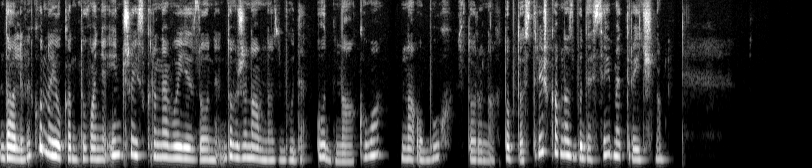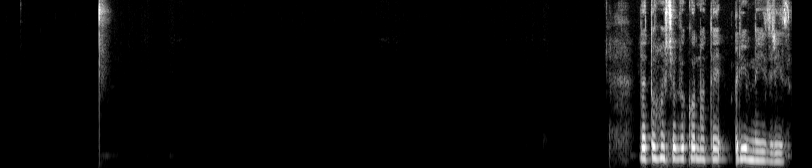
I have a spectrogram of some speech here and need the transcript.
Далі виконую кантування іншої скроневої зони. Довжина в нас буде однакова на обох сторонах. Тобто стрижка в нас буде симетрична. Для того, щоб виконати рівний зріз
